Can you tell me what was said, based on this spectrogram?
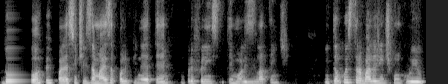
Dorper parecem utilizar mais a polipneia térmica, com preferência em termólise latente. Então, com esse trabalho, a gente concluiu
